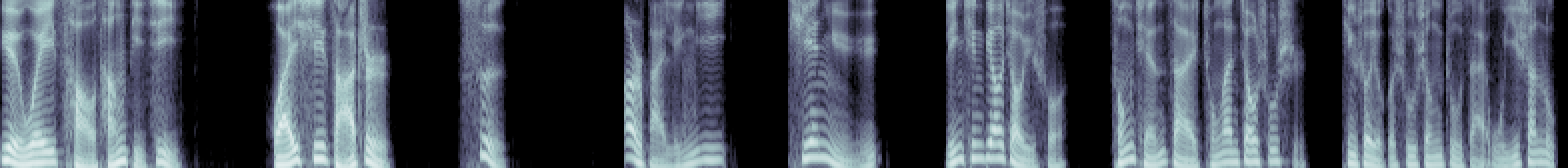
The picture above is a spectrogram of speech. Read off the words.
《岳微草堂笔记》，淮西杂志，四二百零一，天女。林清标教育说，从前在崇安教书时，听说有个书生住在武夷山路。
